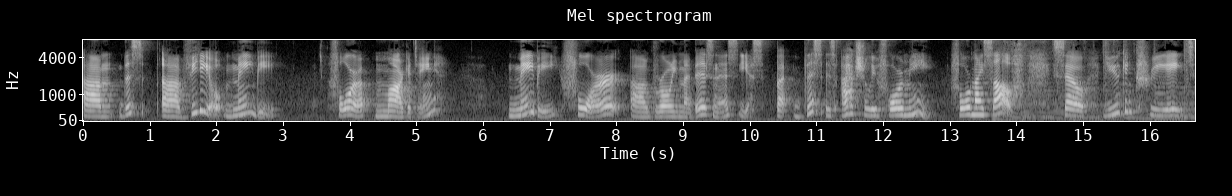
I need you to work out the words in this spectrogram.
um, this uh, video maybe for marketing, maybe for uh, growing my business, yes, but this is actually for me, for myself. So you can create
